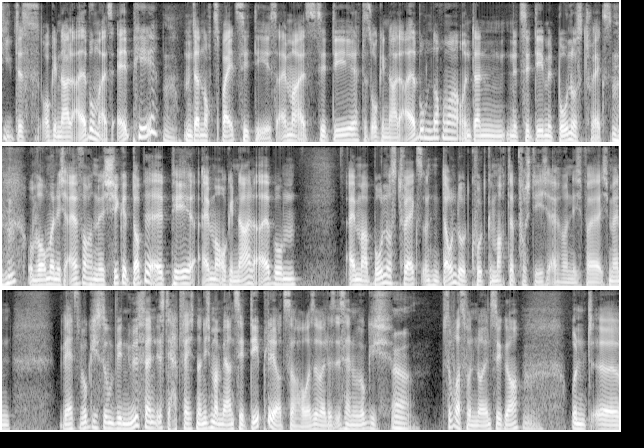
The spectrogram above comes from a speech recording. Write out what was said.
die, das Originalalbum als LP mhm. und dann noch zwei CDs. Einmal als CD das Originalalbum nochmal und dann eine CD mit Bonustracks. Mhm. Und warum man nicht einfach eine schicke Doppel-LP, einmal Originalalbum, einmal Bonustracks und einen Download-Code gemacht hat, verstehe ich einfach nicht, weil ich meine, wer jetzt wirklich so ein Vinyl-Fan ist, der hat vielleicht noch nicht mal mehr einen CD-Player zu Hause, weil das ist ja nur wirklich ja. sowas von 90er. Mhm. Und äh,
